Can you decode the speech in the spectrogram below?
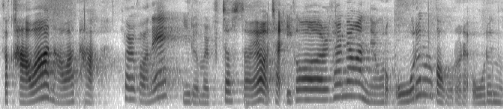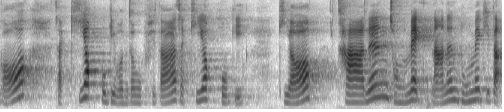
그래서 가와 나와 다 혈관에 이름을 붙였어요. 자, 이걸 설명한 내용으로 옳은 거 고르래. 옳은 거. 자, 기억 보기 먼저 봅시다. 자, 기억 보기. 기억. 가는 정맥, 나는 동맥이다.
